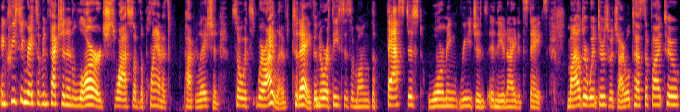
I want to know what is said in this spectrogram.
increasing rates of infection in large swaths of the planet's population. So it's where I live today. The Northeast is among the fastest warming regions in the United States. Milder winters, which I will testify to,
